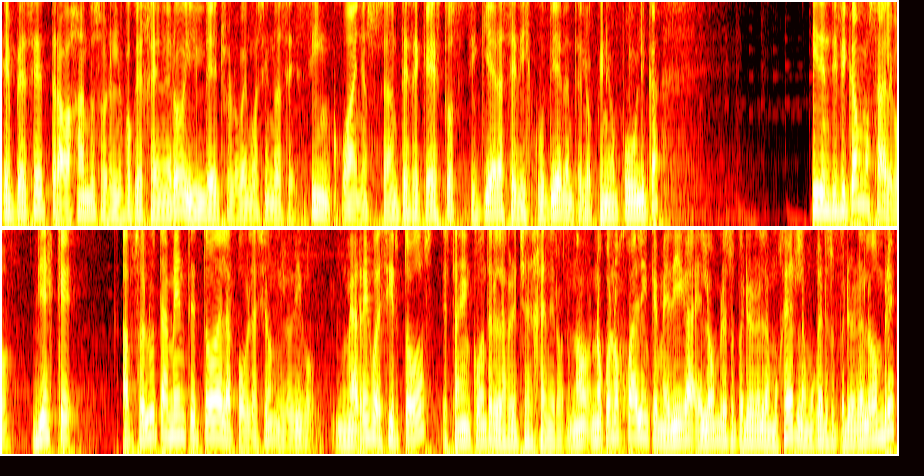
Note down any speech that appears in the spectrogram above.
empecé trabajando sobre el enfoque de género, y de hecho lo vengo haciendo hace cinco años, o sea, antes de que esto siquiera se discutiera ante la opinión pública, identificamos algo, y es que absolutamente toda la población, y lo digo, me arriesgo a decir todos, están en contra de las brechas de género. No, no conozco a alguien que me diga el hombre es superior a la mujer, la mujer es superior al hombre.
